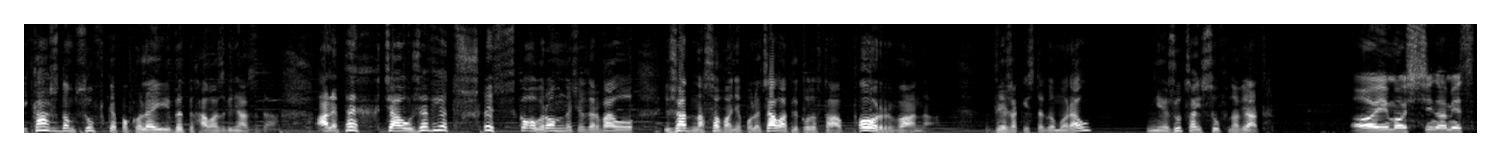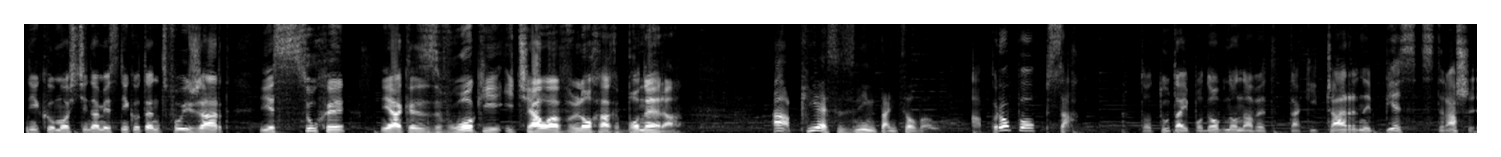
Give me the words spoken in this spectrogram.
I każdą sówkę po kolei wypychała z gniazda. Ale pech chciał, że wietrzysko ogromne się zerwało i żadna sowa nie poleciała, tylko została porwana. Wiesz, jaki z tego morał? Nie rzucaj sów na wiatr. Oj, mości namiestniku, mości namiestniku, ten twój żart jest suchy jak zwłoki i ciała w lochach Bonera. A pies z nim tańcował. A propos psa, to tutaj podobno nawet taki czarny pies straszy.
